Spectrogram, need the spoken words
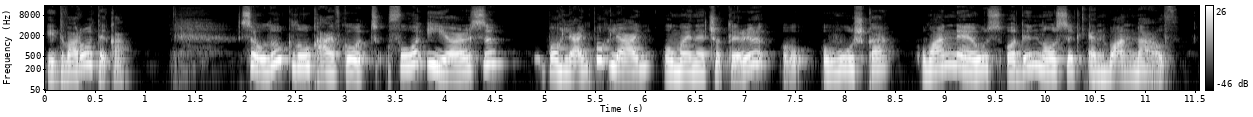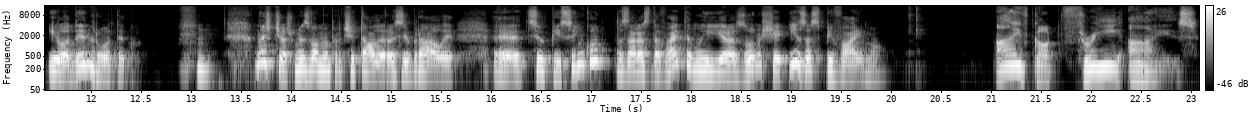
і два ротика. So, look, look, I've got four ears. Поглянь, поглянь. У мене чотири вушка. One nose, один носик, and one mouth. І один ротик. Ну що ж, ми з вами прочитали, розібрали е, цю пісеньку. Зараз давайте ми її разом ще і заспіваємо. I've got three eyes.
